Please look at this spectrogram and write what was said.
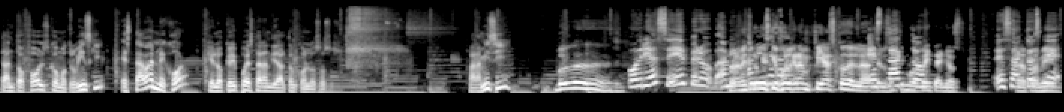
tanto Foles como Trubinsky, estaban mejor que lo que hoy puede estar Andy Dalton con los osos. Para mí sí. Podría ser, pero a mí, Para mí Trubisky da- fue el gran fiasco de, la- de los últimos 20 años. Exacto, O sea, es que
